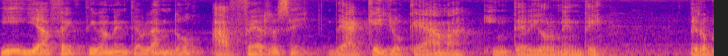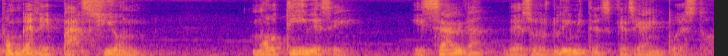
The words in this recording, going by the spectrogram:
y afectivamente hablando, aférrese de aquello que ama interiormente. Pero póngale pasión, motívese y salga de esos límites que se ha impuesto.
